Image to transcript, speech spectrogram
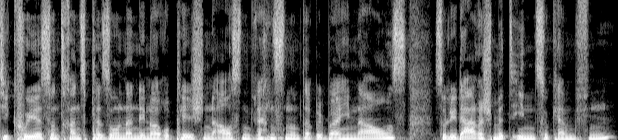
die Queers und Transpersonen an den europäischen Außengrenzen und darüber hinaus solidarisch mit ihnen zu kämpfen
